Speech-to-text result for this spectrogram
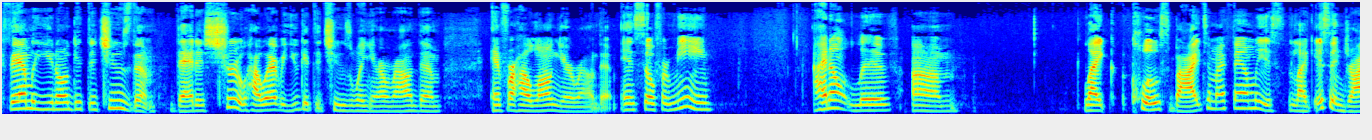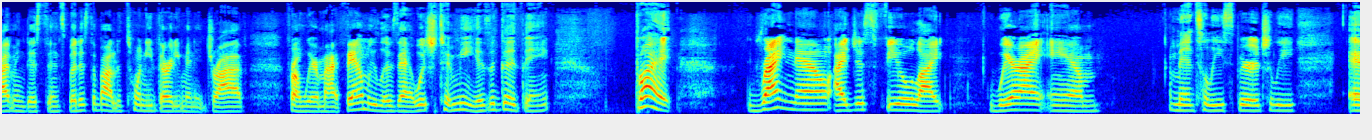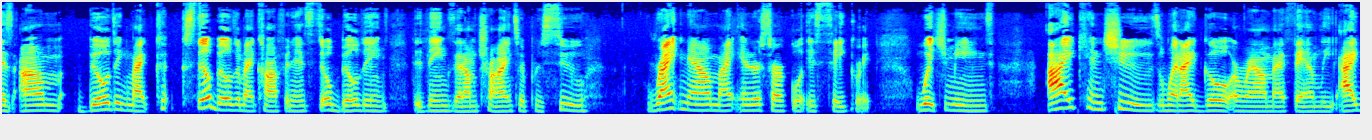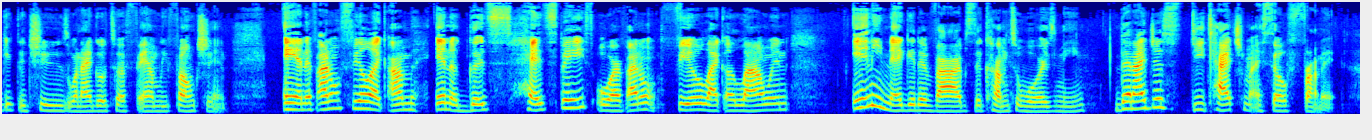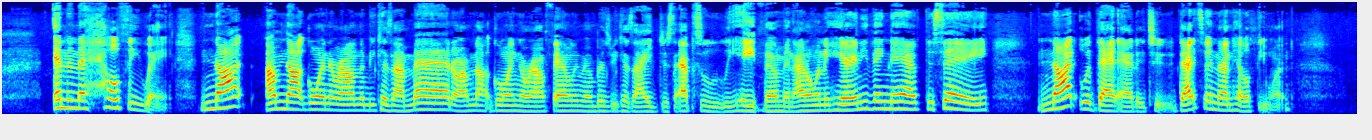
family, you don't get to choose them. That is true. However, you get to choose when you're around them and for how long you're around them. And so for me, I don't live um, like close by to my family. It's like it's in driving distance, but it's about a 20 30 minute drive from where my family lives at, which to me is a good thing. But right now, I just feel like where I am mentally, spiritually, as I'm building my, still building my confidence, still building the things that I'm trying to pursue. Right now, my inner circle is sacred, which means I can choose when I go around my family. I get to choose when I go to a family function. And if I don't feel like I'm in a good headspace or if I don't feel like allowing any negative vibes to come towards me, then I just detach myself from it. And in a healthy way. Not I'm not going around them because I'm mad or I'm not going around family members because I just absolutely hate them and I don't want to hear anything they have to say. Not with that attitude. That's an unhealthy one.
